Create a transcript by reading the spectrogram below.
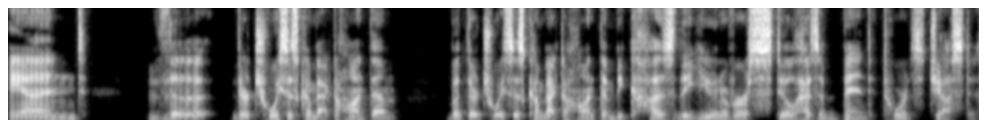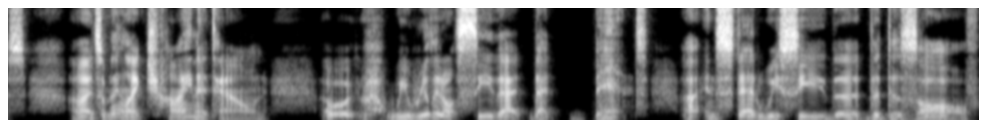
and the their choices come back to haunt them, but their choices come back to haunt them because the universe still has a bent towards justice. Uh, and something like Chinatown, uh, we really don't see that that bent. Uh, instead, we see the the dissolve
